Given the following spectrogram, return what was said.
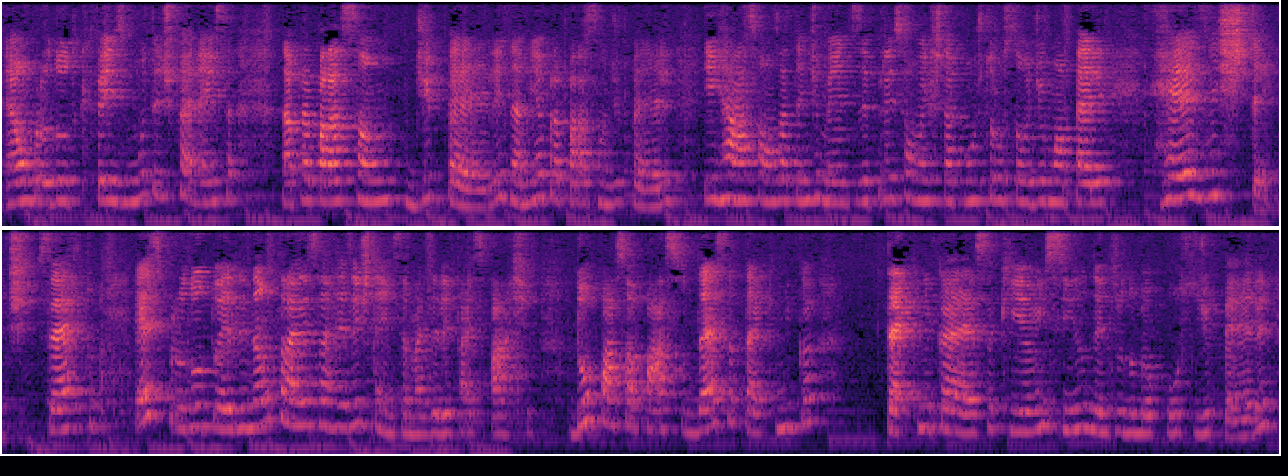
é um produto que fez muita diferença na preparação de pele, na minha preparação de pele, em relação aos atendimentos e principalmente na construção de uma pele resistente, certo? Esse produto ele não traz essa resistência, mas ele faz parte do passo a passo dessa técnica técnica essa que eu ensino dentro do meu curso de pele,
